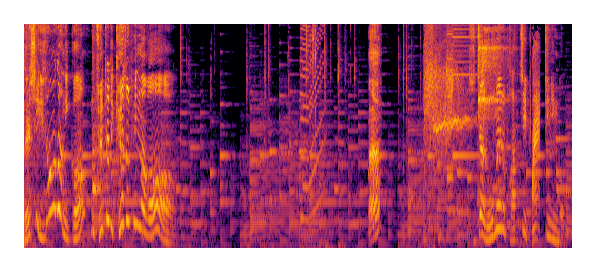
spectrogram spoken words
메시 이상하다니까? 제트디 계속 빗나가. 어? 진짜 로메로 봤지? ᄃ 인거.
